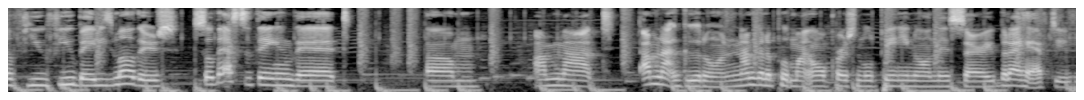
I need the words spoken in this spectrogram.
a few few babies mothers. So that's the thing that um, i'm not i'm not good on. And i'm gonna put my own personal opinion on this sorry but i have to.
